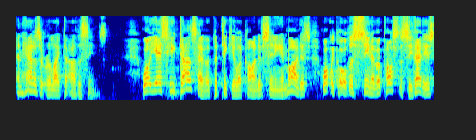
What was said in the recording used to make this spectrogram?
and how does it relate to other sins? Well, yes, he does have a particular kind of sinning in mind. It's what we call the sin of apostasy. That is,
